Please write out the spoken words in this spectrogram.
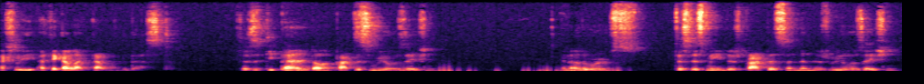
Actually, I think I like that one the best. Does it depend on practice and realization? In other words, does this mean there's practice and then there's realization?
